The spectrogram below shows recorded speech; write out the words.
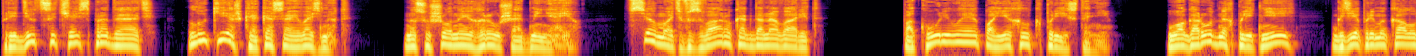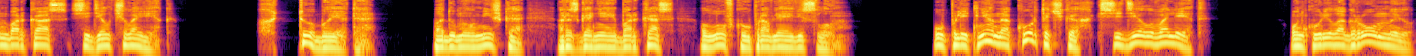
Придется часть продать. Лукешка косая возьмет. На сушеные груши обменяю. Все мать взвару, когда наварит. Покуривая, поехал к пристани. У огородных плетней, где примыкал он баркас, сидел человек. «Кто бы это?» — подумал Мишка, разгоняя баркас, ловко управляя веслом. У плетня на корточках сидел валет. Он курил огромную,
